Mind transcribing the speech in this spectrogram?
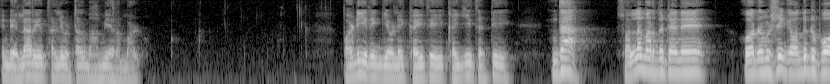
என்று எல்லாரையும் தள்ளிவிட்டாள் மாமியார் அம்மாள். படி இறங்கியவளை கைதை கையை தட்டி இந்தா சொல்ல மறந்துட்டேனே ஒரு நிமிஷம் இங்கே வந்துட்டு போ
